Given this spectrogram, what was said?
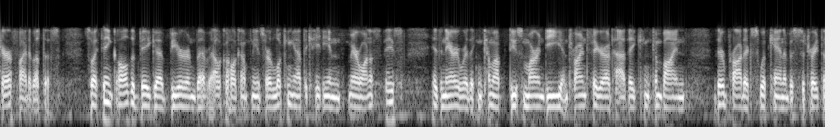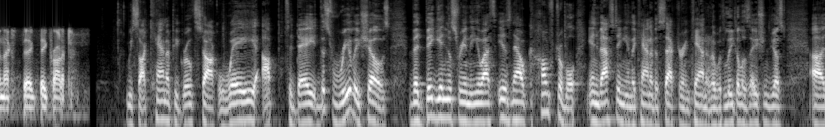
terrified about this. So I think all the big uh, beer and alcohol companies are looking at the Canadian marijuana space as an area where they can come up, do some R&D, and try and figure out how they can combine their products with cannabis to create the next big big product. We saw Canopy growth stock way up today. This really shows that big industry in the U.S. is now comfortable investing in the cannabis sector in Canada with legalization just uh,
